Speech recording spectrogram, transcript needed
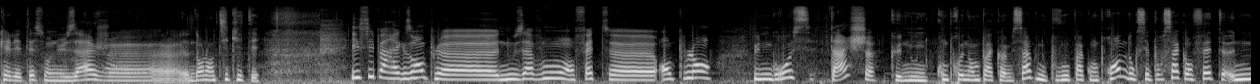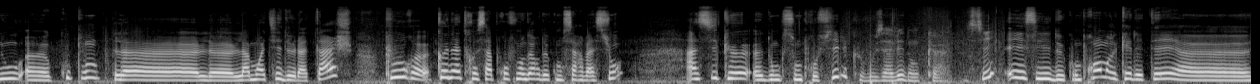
quel était son usage dans l'Antiquité. Ici, par exemple, nous avons en fait en plan une grosse tâche que nous ne comprenons pas comme ça, que nous ne pouvons pas comprendre. Donc c'est pour ça qu'en fait nous coupons la, moitié de la tâche pour connaître sa profondeur de conservation ainsi que euh, donc son profil que vous avez donc euh, ici et essayer de comprendre quelle était euh,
